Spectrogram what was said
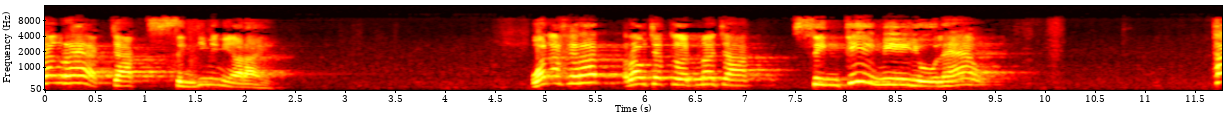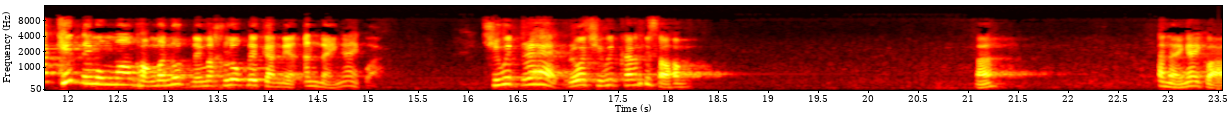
ครั้งแรกจากสิ่งที่ไม่มีอะไร วันอาคราเราจะเกิดมาจากสิ่งที่มีอยู่แล้ว ถ้าคิดในมุมมองของมนุษย์ในมรรคโลกด้วยกันเนี่ย อันไหนง่ายกว่า ชีวิตแรกหรือว่าชีวิตครั้งที่สองฮะอันไหนง่ายกว่า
